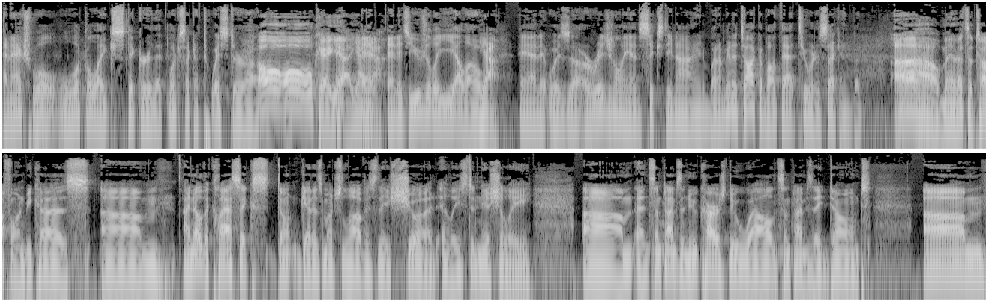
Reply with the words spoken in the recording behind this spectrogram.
an actual look-alike sticker that looks like a Twister. Uh, Oh, oh, okay. Yeah, and- yeah, and- yeah. And it's usually yellow. Yeah. And it was uh, originally in '69, but I'm going to talk about that too in a second. But Oh man, that's a tough one because um, I know the classics don't get as much love as they should, at least initially. Um, and sometimes the new cars do well, and sometimes they don't. Um,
